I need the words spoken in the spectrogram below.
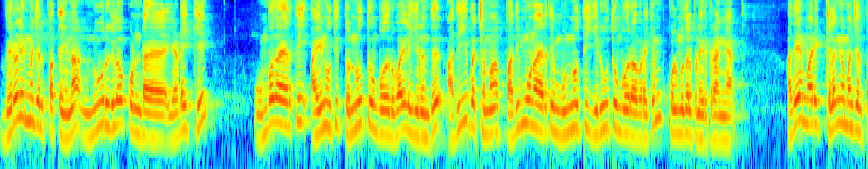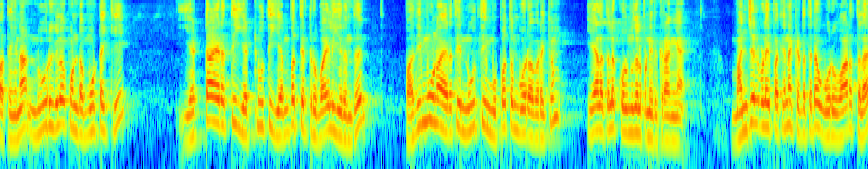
விரலி மஞ்சள் பார்த்தீங்கன்னா நூறு கிலோ கொண்ட எடைக்கு ஒன்பதாயிரத்தி ஐநூற்றி தொண்ணூற்றி ஒம்பது ரூபாயில் இருந்து அதிகபட்சமாக பதிமூணாயிரத்தி முந்நூற்றி இருபத்தொம்பது ரூபா வரைக்கும் கொள்முதல் பண்ணியிருக்கிறாங்க. அதே மாதிரி கிழங்கு மஞ்சள் பார்த்தீங்கன்னா நூறு கிலோ கொண்ட மூட்டைக்கு எட்டாயிரத்தி எட்நூற்றி எண்பத்தெட்டு ரூபாயில் இருந்து பதிமூணாயிரத்தி நூற்றி முப்பத்தொம்பது ரூபா வரைக்கும் ஏலத்தில் கொள்முதல் பண்ணியிருக்கிறாங்க. மஞ்சள் விலை பார்த்திங்கன்னா கிட்டத்தட்ட ஒரு வாரத்தில்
